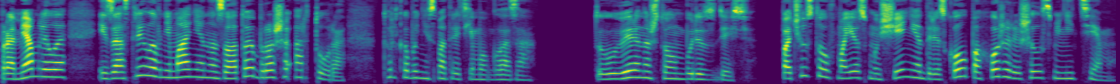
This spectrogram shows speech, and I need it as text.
промямлила и заострила внимание на золотой броши Артура, только бы не смотреть ему в глаза. «Ты уверена, что он будет здесь?» Почувствовав мое смущение, Дрескол, похоже, решил сменить тему.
